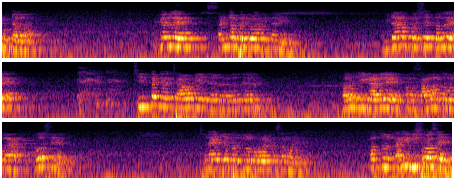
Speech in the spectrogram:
ಫುಡ್ ಅಲ್ಲ. ಯಾಕಂದ್ರೆ ಸಂಘ ಪರಿವಾರ ಹಿನ್ನೆಲೆ ವಿಧಾನ ಪರಿಷತ್ ಅಂದ್ರೆ ಚಿಂತಕರ ಚಾವಣಿ ಅಂತ ಹೇಳ್ತಾರೆ. ಅರುಣ್ ಈಗಾಗಲೇ ತಮ್ಮ ಸಾಮರ್ಥ್ಯವನ್ನ ತೋರಿಸಿದೆ. ಚುನಾಯಿತ ಪ್ರತಿಗಳು ಬರುವ ಕೆಲಸ ಮಾಡಿದೆ. ಮತ್ತು ನನಗೆ ವಿಶ್ವಾಸ ಇದೆ.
